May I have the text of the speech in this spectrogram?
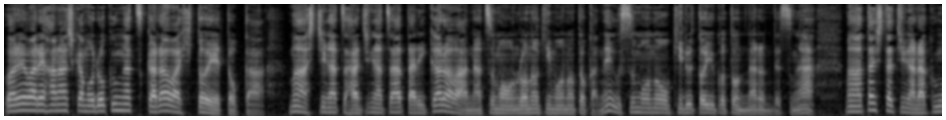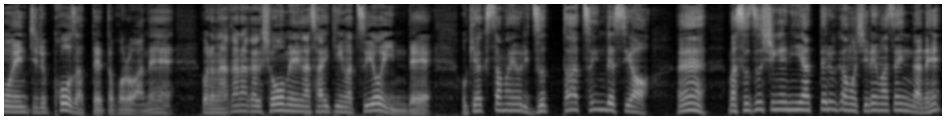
我々話家も6月からは一重とかまあ7月8月あたりからは夏物の着物とかね薄物を着るということになるんですが、まあ、私たちが落語を演じる講座ってところはねこれなかなか照明が最近は強いんでお客様よりずっと暑いんですよ。ええまあ涼しげにやってるかもしれませんがね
